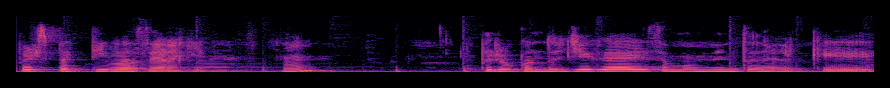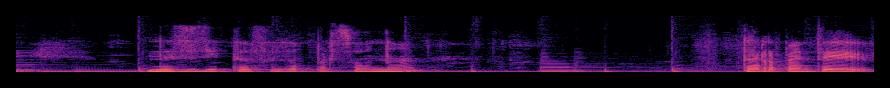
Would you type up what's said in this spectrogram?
perspectivas de alguien, ¿no? Pero cuando llega ese momento en el que necesitas a esa persona, de repente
